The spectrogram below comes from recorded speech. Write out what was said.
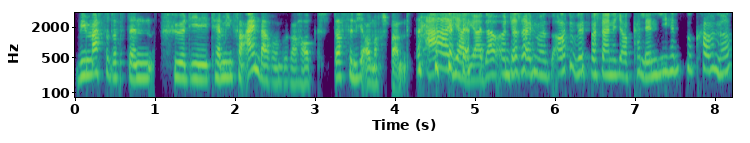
Wie machst du das denn für die Terminvereinbarung überhaupt? Das finde ich auch noch spannend. Ah, ja, ja, da unterscheiden wir uns auch. Du willst wahrscheinlich auf Calendly hinzukommen, ne?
